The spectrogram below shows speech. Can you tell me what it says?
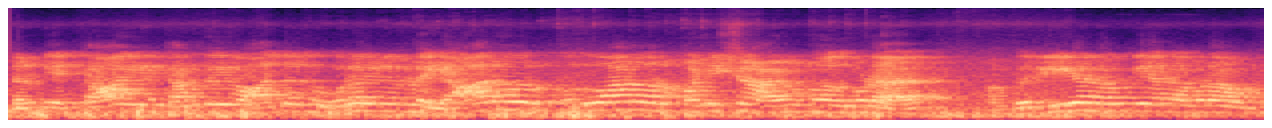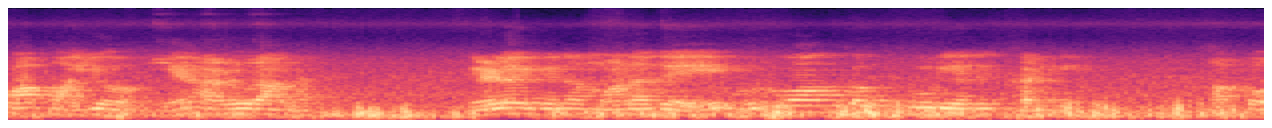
தன்னுடைய தாயோ தங்கையோ அல்லது உறவினர்களோ யாரோ ஒரு பொதுவான ஒரு மனுஷன் அழும்போது கூட அவன் பெரிய ரவுடியாக இருந்தால் கூட அவன் பார்ப்பான் ஐயோ ஏன் அழுகுறாங்க? இளவின மனதை உருவாக்கக்கூடியது கண்ணீர். அப்போ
